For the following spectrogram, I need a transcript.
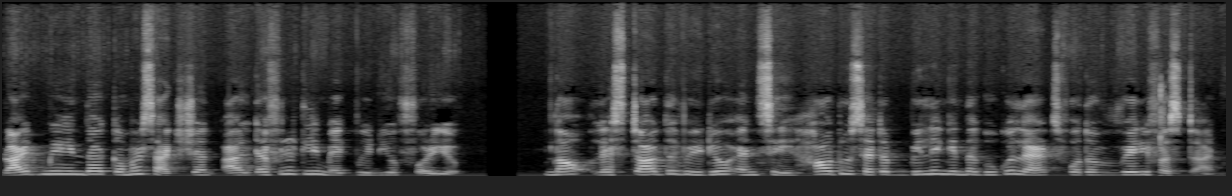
write me in the comment section. I'll definitely make video for you. Now let's start the video and see how to set up billing in the Google Ads for the very first time.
